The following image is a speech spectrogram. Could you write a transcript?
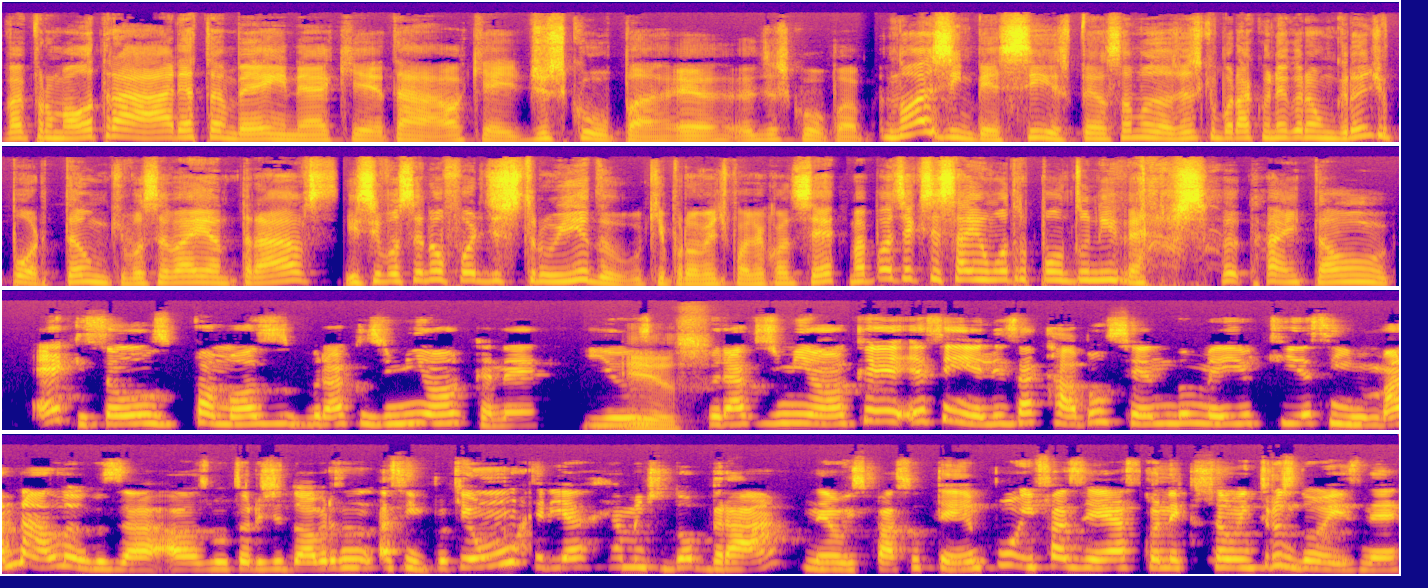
vai para uma outra área também, né? Que tá, ok, desculpa, é, desculpa. Nós imbecis pensamos às vezes que o buraco negro é um grande portão que você vai entrar e se você não for destruído, o que provavelmente pode acontecer, mas pode ser que você saia em um outro ponto do universo, tá? Então, é, que são os famosos buracos de minhoca, né? E os Isso. buracos de minhoca, assim, eles acabam sendo meio que, assim, análogos aos motores de dobras, assim, porque um seria realmente dobrar, né, o espaço-tempo e fazer a conexão entre os dois, né?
